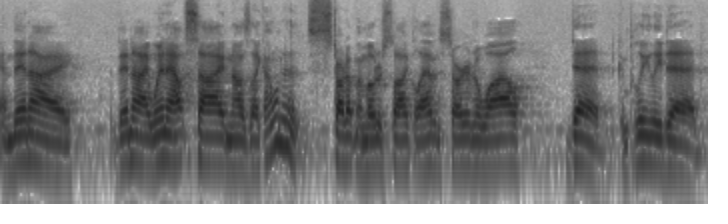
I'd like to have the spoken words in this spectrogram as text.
and then I then I went outside, and I was like, I want to start up my motorcycle. I haven't started in a while. Dead, completely dead.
